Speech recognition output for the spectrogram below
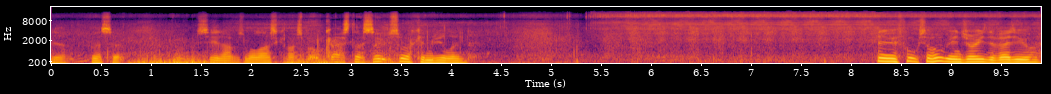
Yeah, that's it. That was my last cast, but I'll cast this out so I can reel in. Anyway folks, I hope you enjoyed the video.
